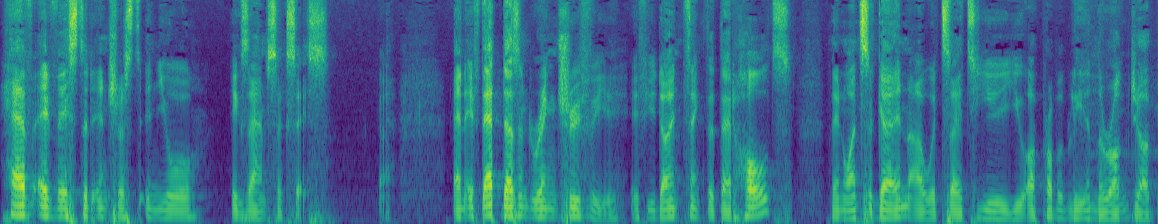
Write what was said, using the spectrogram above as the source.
have a vested interest in your exam success. And if that doesn't ring true for you, if you don't think that that holds, then once again, I would say to you, you are probably in the wrong job.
